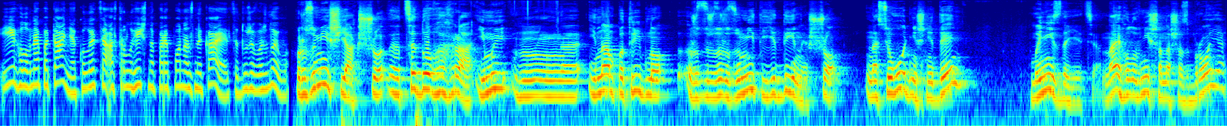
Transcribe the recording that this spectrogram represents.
І головне питання, коли ця астрологічна перепона зникає, це дуже важливо. Розумієш, як що е, це довга гра, і ми і нам потрібно зрозуміти єдине, що на сьогоднішній день, мені здається, найголовніша наша зброя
